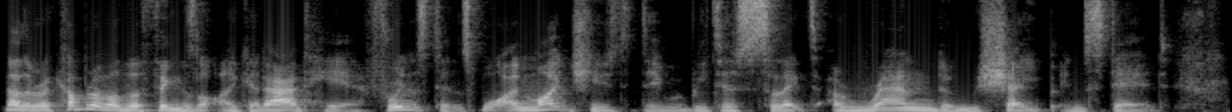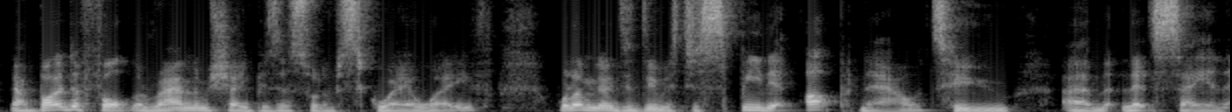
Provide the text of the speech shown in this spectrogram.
Now there are a couple of other things that I could add here. For instance, what I might choose to do would be to select a random shape instead. Now by default, the random shape is a sort of square wave. What I'm going to do is to speed it up now to, um, let's say an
